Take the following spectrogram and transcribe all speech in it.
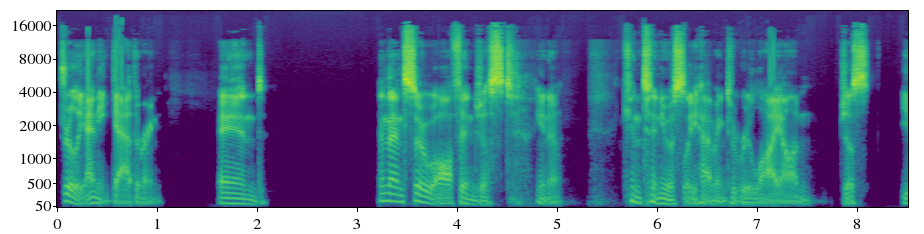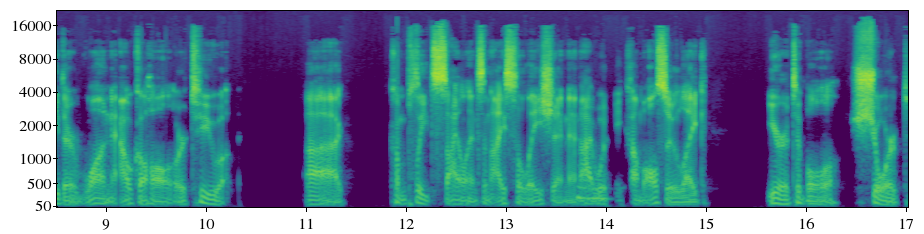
It's really any gathering. And and then so often just you know continuously having to rely on just either one alcohol or two uh complete silence and isolation. And i would become also like irritable, short,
